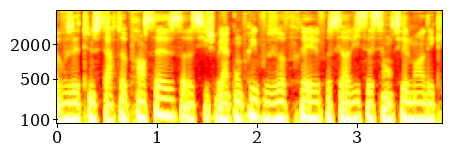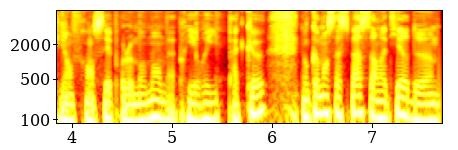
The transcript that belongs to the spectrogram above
Vous êtes une startup française, si j'ai bien compris, vous offrez vos services essentiellement à des clients français pour le moment, mais a priori pas que. Donc comment ça se passe en matière de,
